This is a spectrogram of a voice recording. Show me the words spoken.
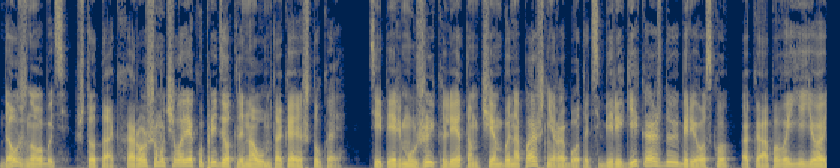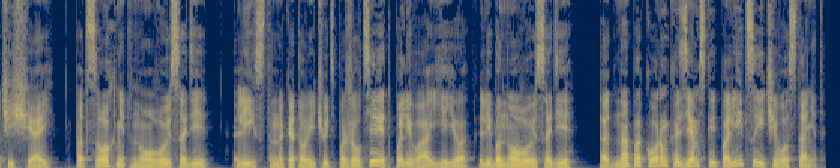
Должно быть, что так, хорошему человеку придет ли на ум такая штука. Теперь, мужик, летом, чем бы на пашне работать, береги каждую березку, окапывай ее, очищай. Подсохнет, новую сади. Лист, на который чуть пожелтеет, поливай ее, либо новую сади. Одна покормка земской полиции чего станет?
